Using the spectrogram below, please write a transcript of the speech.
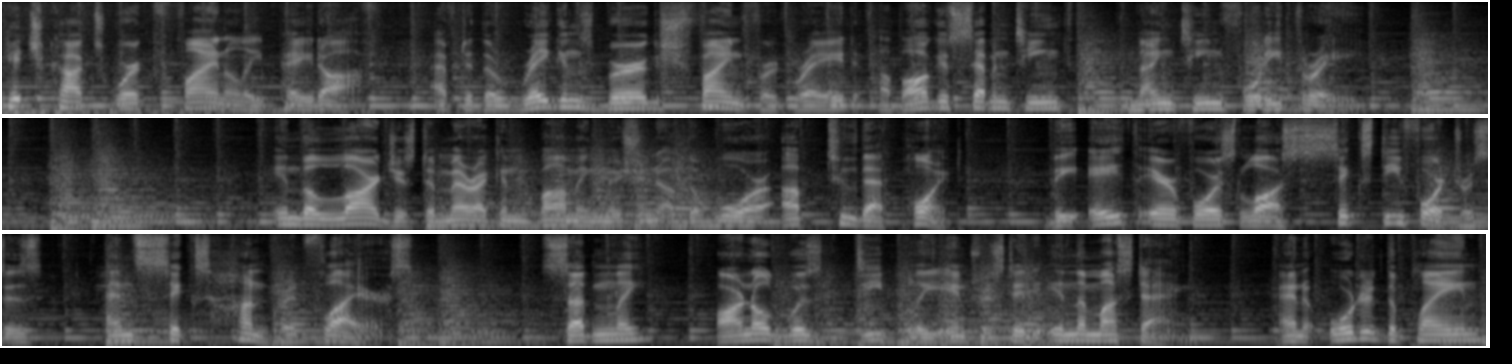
Hitchcock's work finally paid off after the Regensburg-Schweinfurt raid of August 17, 1943 in the largest American bombing mission of the war up to that point, the 8th Air Force lost 60 fortresses and 600 flyers. Suddenly, Arnold was deeply interested in the Mustang and ordered the plane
